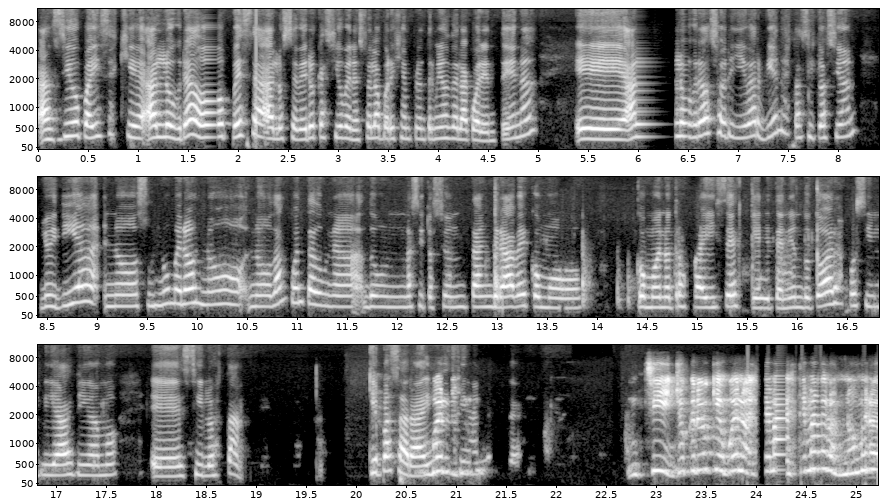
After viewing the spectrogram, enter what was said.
han sido países que han logrado, pese a lo severo que ha sido Venezuela, por ejemplo, en términos de la cuarentena, han logrado sobrellevar bien esta situación y hoy día no, sus números no, no dan cuenta de una, de una situación tan grave como, como en otros países que teniendo todas las posibilidades, digamos, eh, sí lo están. ¿Qué pasará ahí finalmente? Sí, yo creo que, bueno, el tema, el tema de los números,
